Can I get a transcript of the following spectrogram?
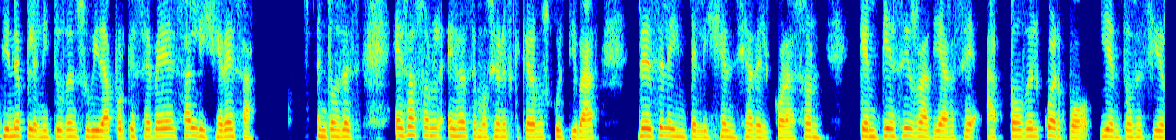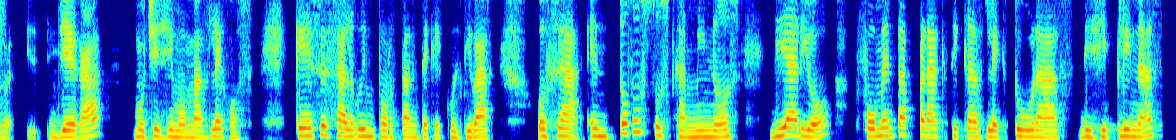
tiene plenitud en su vida porque se ve esa ligereza. Entonces, esas son esas emociones que queremos cultivar desde la inteligencia del corazón, que empieza a irradiarse a todo el cuerpo y entonces ir, llega muchísimo más lejos, que eso es algo importante que cultivar. O sea, en todos tus caminos diario, fomenta prácticas, lecturas, disciplinas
